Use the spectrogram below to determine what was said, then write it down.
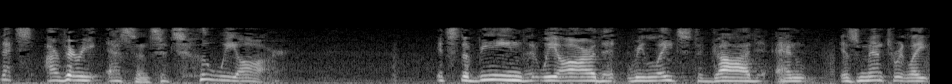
That's our very essence. It's who we are. It's the being that we are that relates to God and is meant to relate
